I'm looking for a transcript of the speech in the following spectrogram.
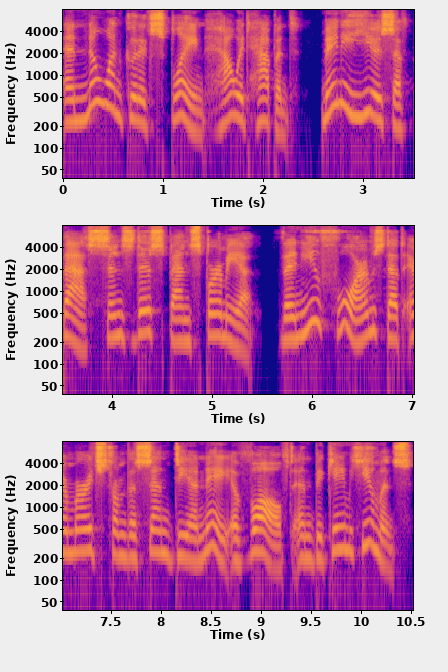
and no one could explain how it happened. Many years have passed since this panspermia. The new forms that emerged from the sent DNA evolved and became humans.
